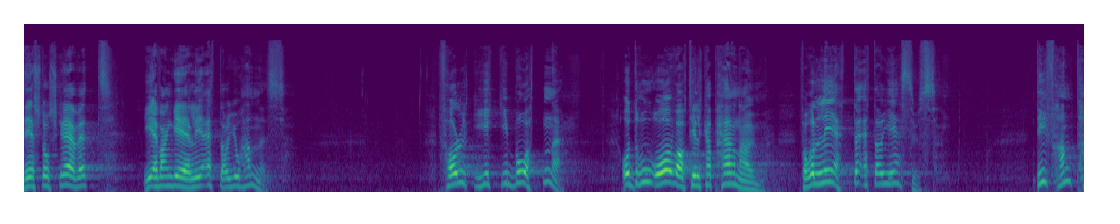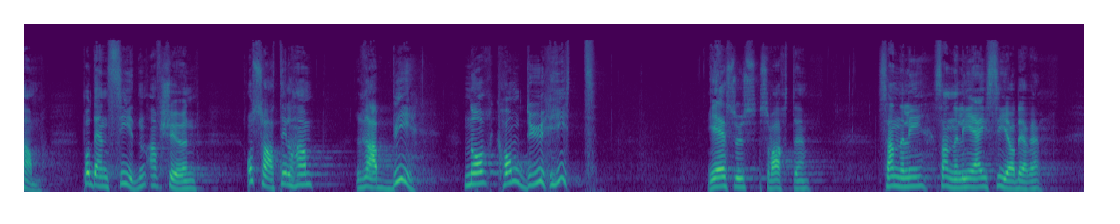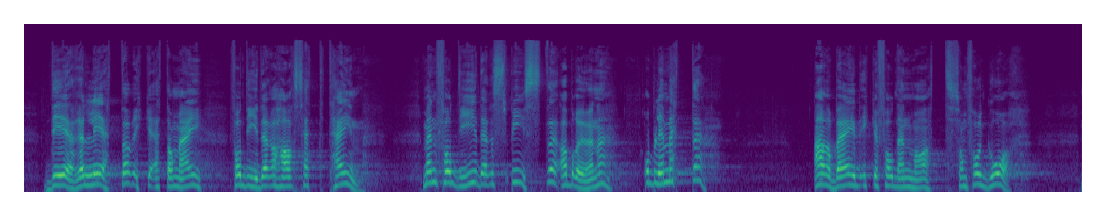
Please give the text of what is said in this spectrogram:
Det står skrevet i evangeliet etter Johannes. Folk gikk i båtene og dro over til Kapernaum for å lete etter Jesus. De fant ham på den siden av sjøen og sa til ham, 'Rabbi, når kom du hit?' Jesus svarte, 'Sannelig, sannelig, jeg sier dere:" Dere leter ikke etter meg fordi dere har sett tegn, men fordi dere spiste av brødene og ble mette. Arbeid ikke for den mat som forgår,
